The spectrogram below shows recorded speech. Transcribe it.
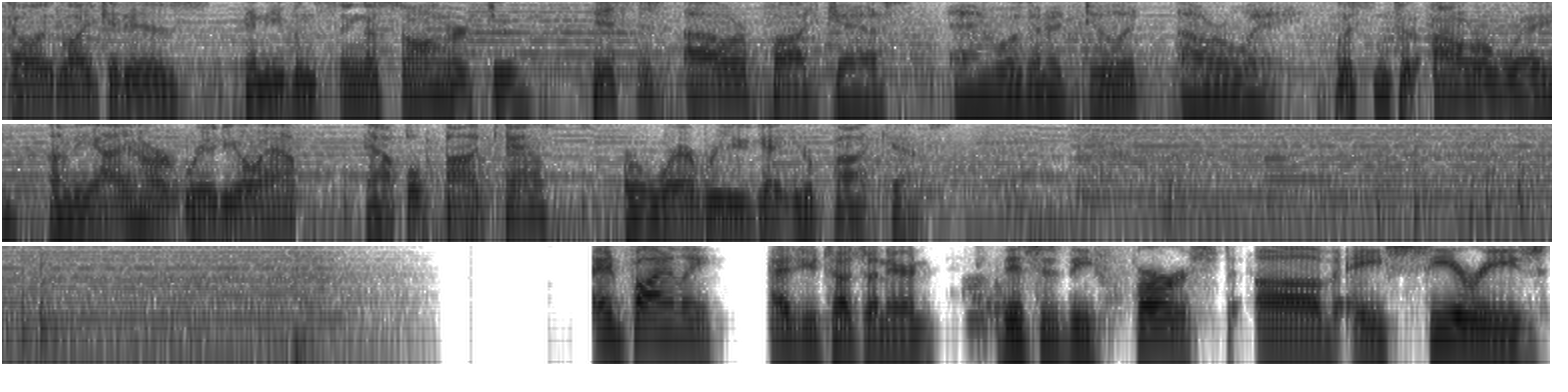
tell it like it is, and even sing a song or two. This is our podcast, and we're going to do it our way. Listen to Our Way on the iHeartRadio app, Apple Podcasts, or wherever you get your podcasts. And finally, as you touched on, Aaron, this is the first of a series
